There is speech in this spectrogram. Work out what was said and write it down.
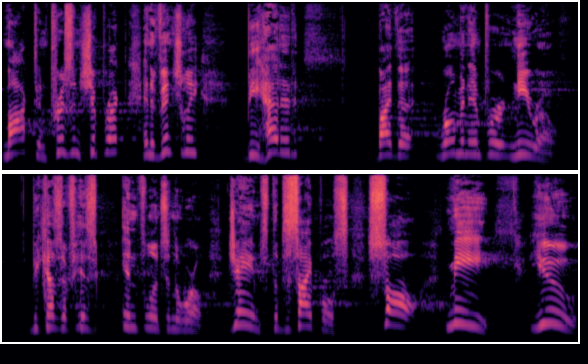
mocked, in prison, shipwrecked, and eventually beheaded by the Roman Emperor Nero because of his influence in the world. James, the disciples, Saul, me, you,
